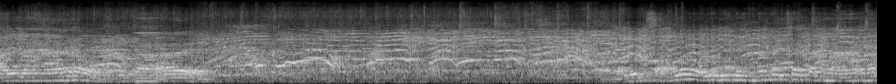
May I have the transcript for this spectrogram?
ไปแล้วคุณชายมาลุ้นสองเลกลูกที่หนึ่งนั้นไม่ใช่ปัญหาครับ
